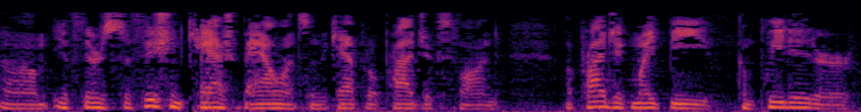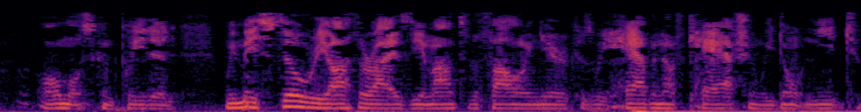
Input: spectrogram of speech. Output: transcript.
um, if there's sufficient cash balance in the capital projects fund, a project might be completed or almost completed. We may still reauthorize the amount to the following year because we have enough cash and we don't need to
